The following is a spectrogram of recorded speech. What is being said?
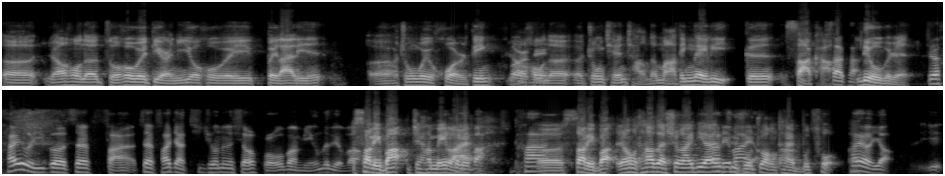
呃，然后呢，左后卫蒂尔尼，右后卫贝莱林，呃，中卫霍尔丁，然后呢，呃，中前场的马丁内利跟萨卡，萨卡六个人，就是还有一个在法在法甲踢球那个小伙儿，我把名字给忘了。萨里巴这还没来萨里巴啊，他呃，萨里巴，然后他在圣埃蒂安据说状态啊不错，他要要，也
